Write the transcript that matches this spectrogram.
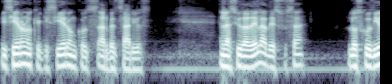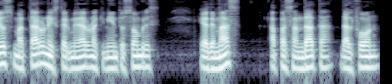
Hicieron lo que quisieron con sus adversarios. En la ciudadela de Susa, los judíos mataron y exterminaron a quinientos hombres, y además a Pasandata, Dalfón,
